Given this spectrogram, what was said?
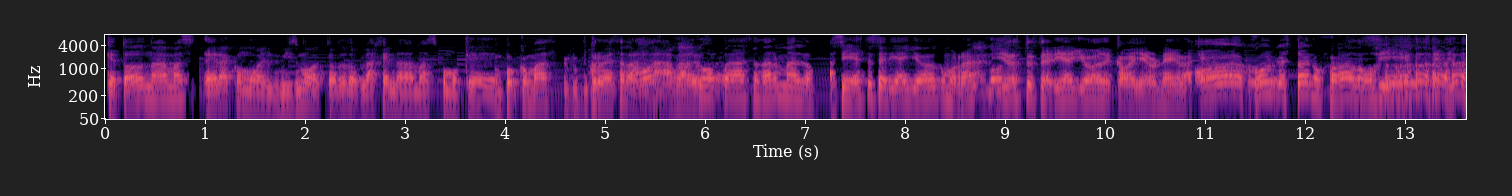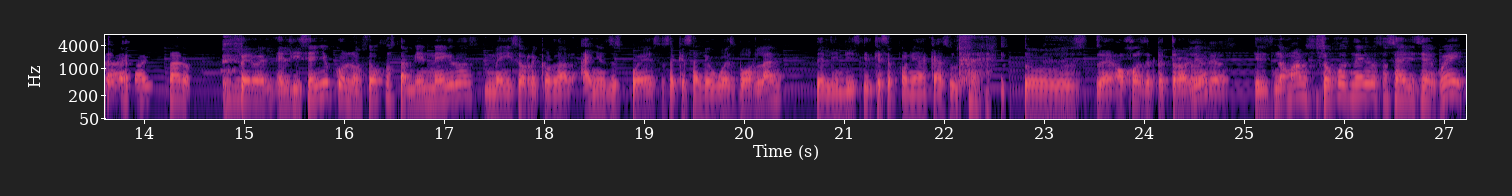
Que todos nada más era como el mismo actor de doblaje, nada más como Un que. poco más gruesa la voz. Ajá, como para sonar malo. Así, este sería yo como Ram. Y este sería yo de caballero negro. acá. ¡Oh, Hulk está enojado! Sí, claro. Pero el, el diseño con los ojos también negros me hizo recordar años después, o sea que salió West Borland del Limp Bizkit que se ponía acá sus, sus eh, ojos de petróleo. Que dices, no mames, sus ojos negros. O sea, dice, güey,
